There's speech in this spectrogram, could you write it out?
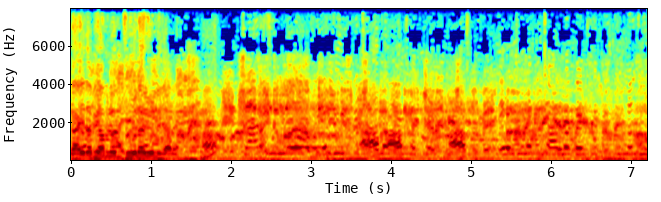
गाइस अभी हम लोग झूला झूले जा रहे हैं। हाँ? आप आप आप एक झूले चार लोग बैठ सकते हैं, तुम लोग झूलो।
